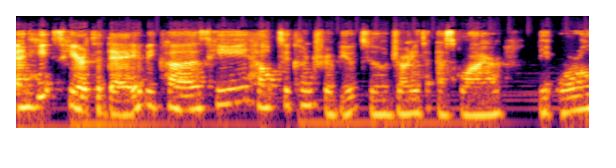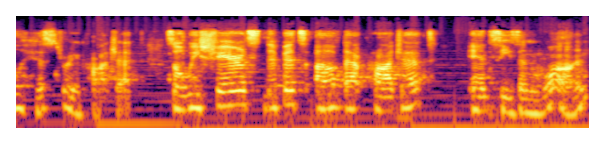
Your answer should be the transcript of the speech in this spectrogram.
And he's here today because he helped to contribute to Journey to Esquire, the Oral History Project. So we shared snippets of that project in season one.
